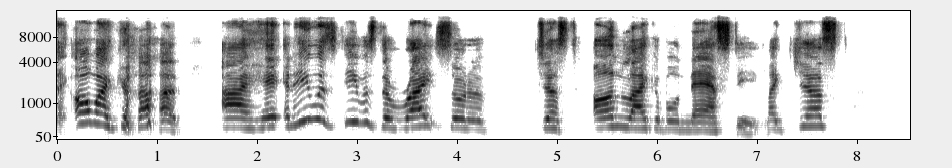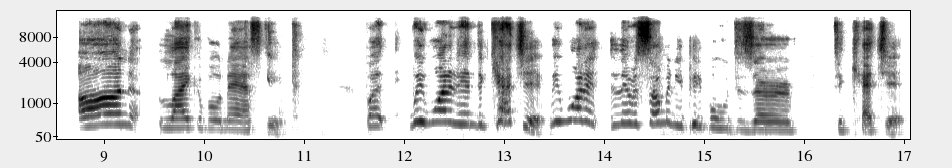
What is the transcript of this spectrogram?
like, oh my God, I hate, and he was he was the right sort of just unlikable nasty, like just unlikable nasty. But we wanted him to catch it. We wanted, there were so many people who deserved to catch it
